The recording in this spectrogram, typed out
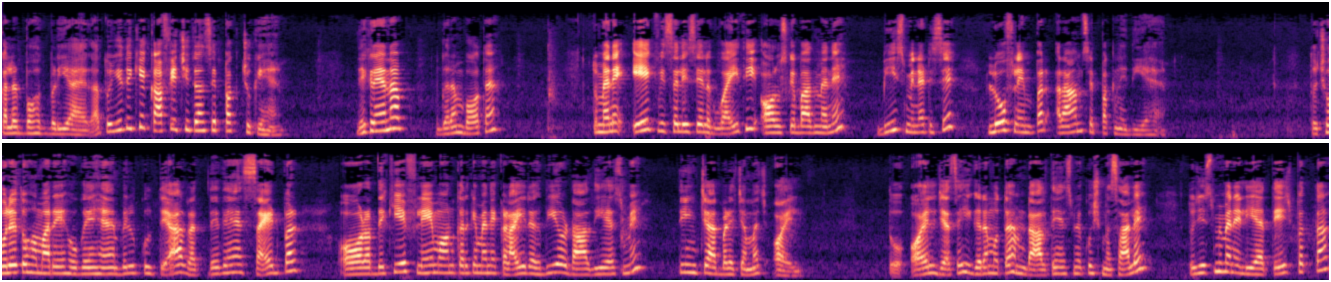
कलर बहुत बढ़िया आएगा। तो ये देखिए, काफ़ी अच्छी तरह से पक चुके हैं। देख रहे हैं ना, गर्म बहुत है। तो मैंने एक विसल इसे लगवाई थी और उसके बाद मैंने 20 मिनट इसे लो फ्लेम पर आराम से पकने दिया है। तो छोले तो हमारे हो गए हैं, बिल्कुल तैयार रख देते हैं साइड पर। और अब देखिए, फ्लेम ऑन करके मैंने कढ़ाई रख दी और डाल दिया है इसमें तीन चार बड़े चम्मच ऑयल। तो ऑयल जैसे ही गर्म होता है, हम डालते हैं इसमें कुछ मसाले। तो जिसमें मैंने लिया तेज पत्ता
